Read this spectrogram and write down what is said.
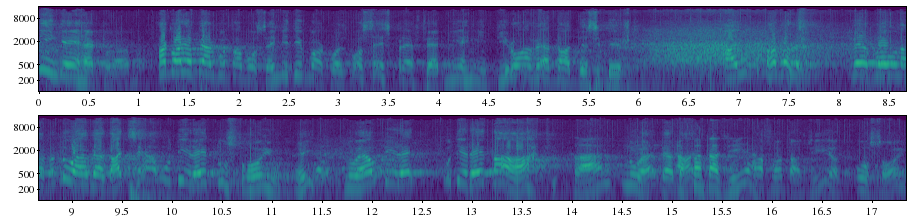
Ninguém reclama. Agora eu pergunto a vocês, me diga uma coisa, vocês preferem minhas mentiras ou a verdade desse besta? Aí o levou o levou, não é verdade, isso é o direito do sonho, hein? Não é o direito, o direito da arte. Claro. Não é verdade? A fantasia. A fantasia, o sonho.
